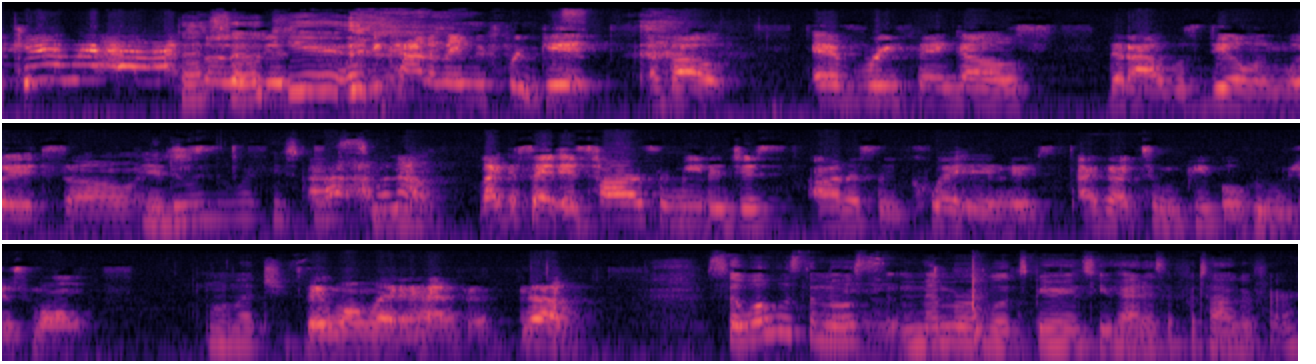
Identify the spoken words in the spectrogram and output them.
a camera. That's so it just- cute. It kind of made me forget about everything else that I was dealing with. So You're it's doing just, the work I, I don't know. Like I said, it's hard for me to just honestly quit, and there's, I got too many people who just won't. Won't let you. They won't let it happen. No. So, what was the most memorable experience you had as a photographer?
